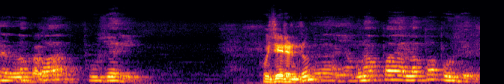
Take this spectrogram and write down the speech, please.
ಯಲ್ಲಪ್ಪ ಪೂಜಾರಿ. ಪೂಜಾರಿ ಯಮನಪ್ಪ ಯಲ್ಲಪ್ಪ ಪೂಜಾರಿ.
